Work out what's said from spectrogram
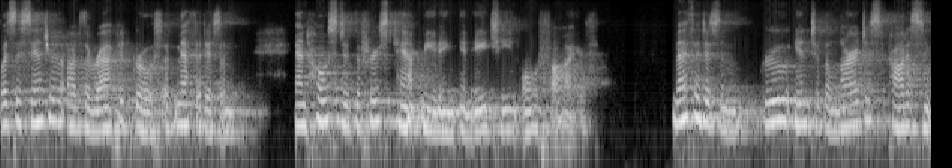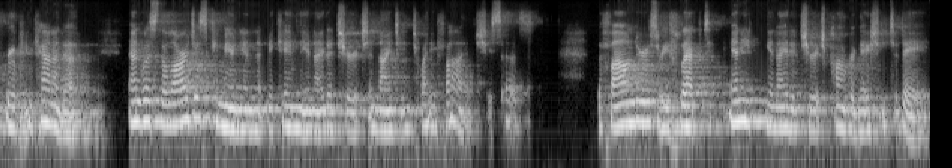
was the center of the rapid growth of Methodism and hosted the first camp meeting in 1805. Methodism grew into the largest Protestant group in Canada and was the largest communion that became the United Church in 1925, she says. The founders reflect any United Church congregation today.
